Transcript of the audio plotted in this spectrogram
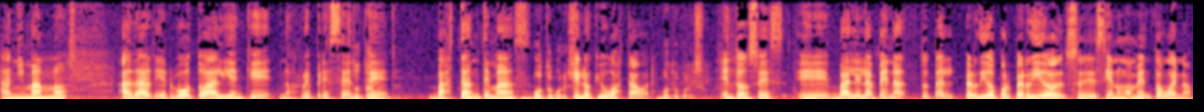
animarnos a dar el voto a alguien que nos represente Totalmente. bastante más Voto por eso. que lo que hubo hasta ahora. Voto por eso. Entonces, eh, vale la pena, total, perdido por perdido, se decía en un momento, bueno,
